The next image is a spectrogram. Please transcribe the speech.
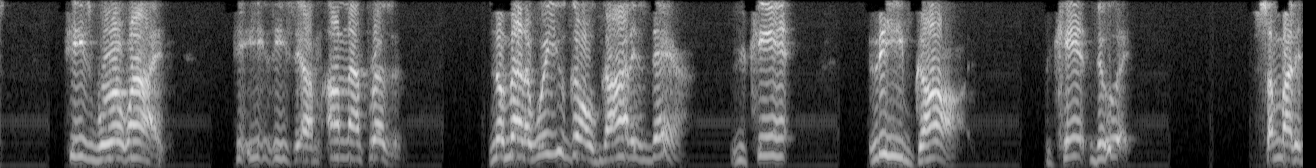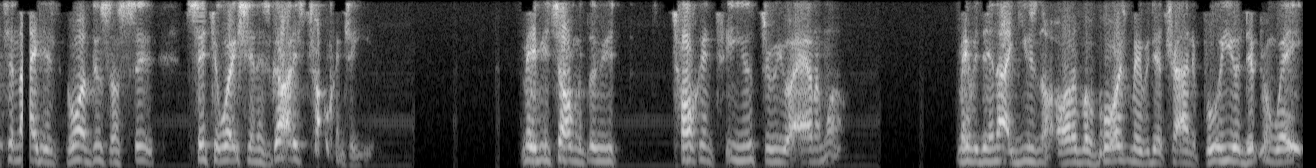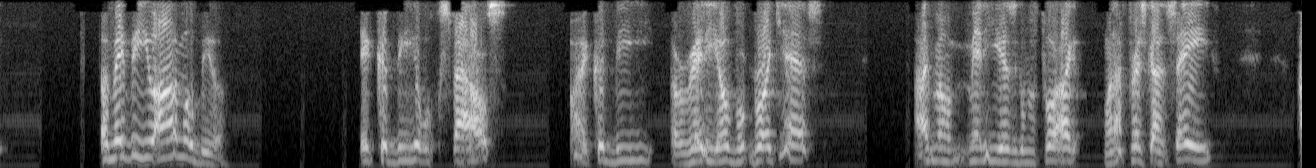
He's worldwide. He, he, he said, I'm, I'm not present. No matter where you go, God is there. You can't leave God. You can't do it. Somebody tonight is going through some situation as God is talking to you. Maybe talking through you, talking to you through your animal. Maybe they're not using an audible voice. Maybe they're trying to pull you a different way. Or maybe your automobile. It could be your spouse, or it could be a radio broadcast. I remember many years ago before I, when I first got saved,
